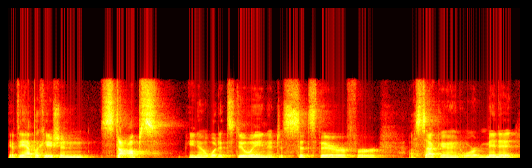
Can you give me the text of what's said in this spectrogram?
If the application stops, you know, what it's doing and just sits there for a second or a minute,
